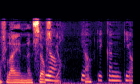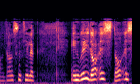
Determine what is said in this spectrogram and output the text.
aflaai en dan self ja, speel. Ja, jy kan ja, daar's natuurlik en hoorie daar is daar is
